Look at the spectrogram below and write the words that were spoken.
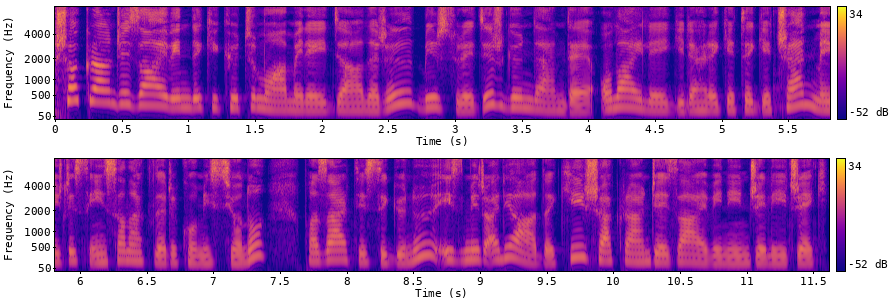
Şakran cezaevindeki kötü muamele iddiaları bir süredir gündemde. Olayla ilgili harekete geçen Meclis İnsan Hakları Komisyonu pazartesi günü İzmir Ali Ağa'daki Şakran cezaevini inceleyecek.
